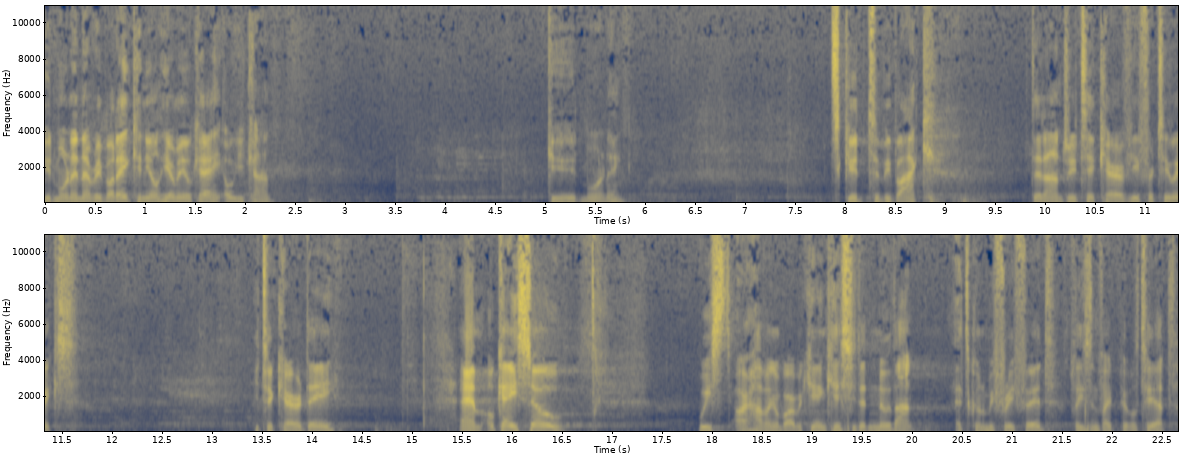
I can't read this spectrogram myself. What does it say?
Good morning, everybody. Can you all hear me okay? Oh, you can. Good morning. It's good to be back. Did Andrew take care of you for two weeks? You took care of Dee? Um, okay, so we are having a barbecue in case you didn't know that. It's going to be free food. Please invite people to it,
